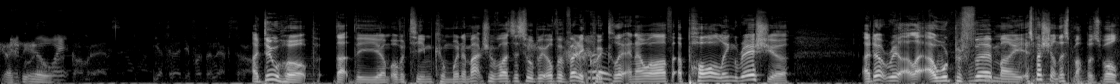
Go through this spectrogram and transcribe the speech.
You're actually ill. I do hope that the um, other team can win a match, otherwise this will be over very quickly and I will have appalling ratio. I don't really, like, I would prefer my, especially on this map as well,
